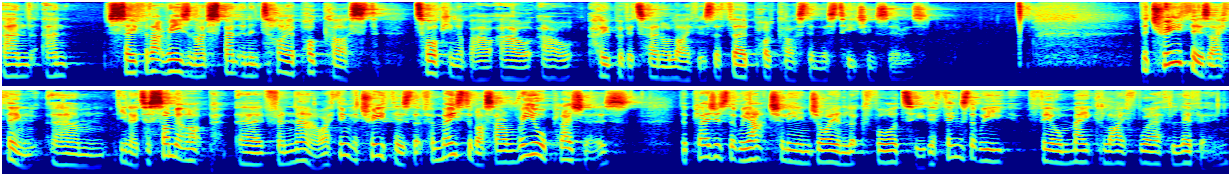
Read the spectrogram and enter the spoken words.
And, and so, for that reason, I've spent an entire podcast talking about our, our hope of eternal life. It's the third podcast in this teaching series. The truth is, I think, um, you know, to sum it up uh, for now, I think the truth is that for most of us, our real pleasures, the pleasures that we actually enjoy and look forward to, the things that we feel make life worth living,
